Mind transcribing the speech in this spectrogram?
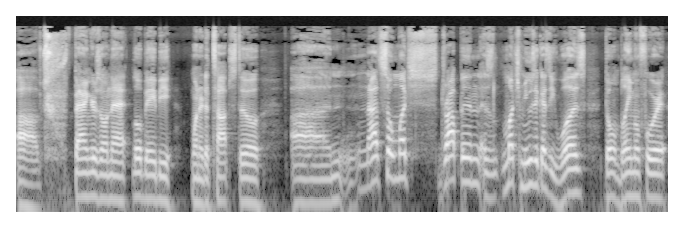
Uh, bangers on that. Little Baby, one of the top still. Uh, not so much dropping as much music as he was. Don't blame him for it.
